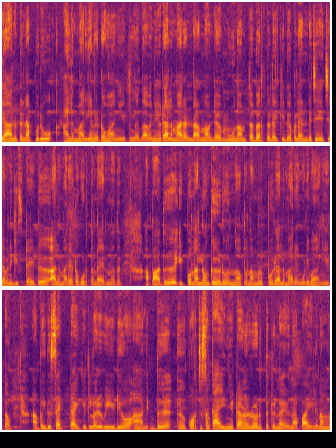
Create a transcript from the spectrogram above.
ധ്യാനുട്ടന് അപ്പോൾ ഒരു അലമാരിയാണ് കേട്ടോ വാങ്ങിയിട്ടുള്ളത്. അവന് ഒരു അലമാര ഉണ്ടായിരുന്നു. അവന്റെ മൂന്നാമത്തെ ബർത്ത്ഡേക്ക് ഇതേപോലെ എന്റെ ചേച്ചി അവന് ഗിഫ്റ്റായിട്ട് അലമാര കേട്ടോ കൊടുത്തിട്ടുണ്ടായിരുന്നത്. അപ്പോൾ അത് ഇപ്പോൾ നല്ലോണം കേട് വന്നു. അപ്പോൾ നമ്മളിപ്പോൾ ഒരു അലമാരയും കൂടി വാങ്ങി വാങ്ങിയിട്ടോ അപ്പോൾ ഇത് സെറ്റാക്കിയിട്ടുള്ളൊരു വീഡിയോ ആ ഇത് കുറച്ച് ദിവസം കഴിഞ്ഞിട്ടാണ് ഇവിടെ എടുത്തിട്ടുണ്ടായിരുന്നത്. അപ്പോൾ അതിൽ നമ്മൾ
